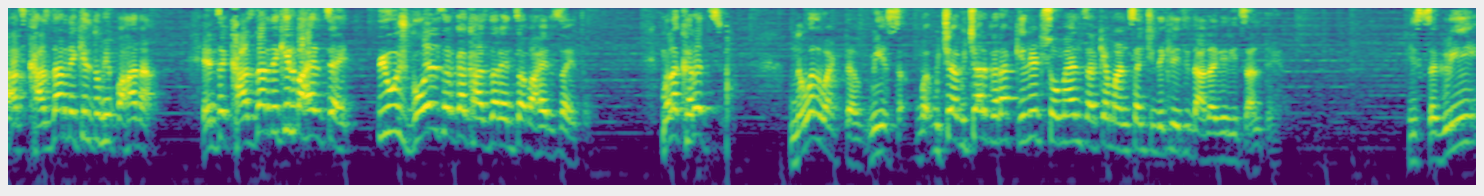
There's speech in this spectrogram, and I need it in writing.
आज खासदार देखील तुम्ही पहा ना. यांचे खासदार देखील बाहेरचे आहेत. पियुष गोयल सारखा खासदार यांचा बाहेरचा येतो. मला खरंच नवल वाटतं. मी विचार विचार करा किरीट सोमॅन सारख्या माणसांची देखील इथे दादागिरी चालते. ही सगळी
